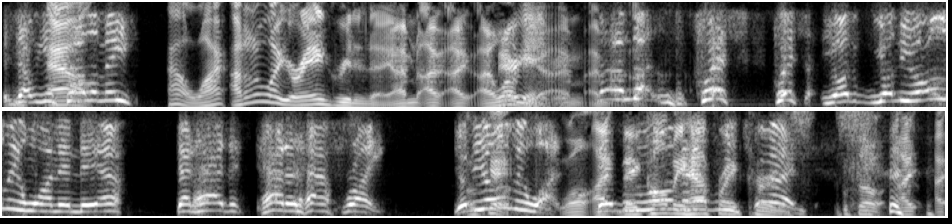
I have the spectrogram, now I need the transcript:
Is that what you're Al, telling me? Al, why? I don't know why you're angry today. I'm, I, I, I love Very you. I'm, I'm, I'm not, Chris, Chris, you're you're the only one in there that had it had it half right. You're the only one. Well, I, they been call me half right. Curtis. So I, I,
